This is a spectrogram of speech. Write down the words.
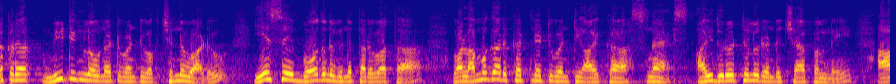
అక్కడ మీటింగ్లో ఉన్నటువంటి ఒక చిన్నవాడు ఏసై బోధన విన్న తర్వాత వాళ్ళ అమ్మగారు కట్టినటువంటి ఆ యొక్క స్నాక్స్ ఐదు రొట్టెలు రెండు చేపల్ని ఆ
